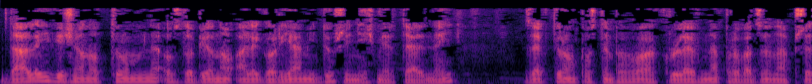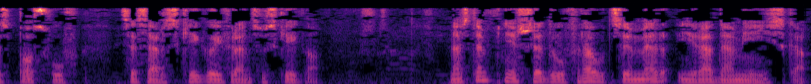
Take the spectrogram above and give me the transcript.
Dalej wieziono trumnę ozdobioną alegoriami duszy nieśmiertelnej, za którą postępowała królewna prowadzona przez posłów cesarskiego i francuskiego. Następnie szedł frau Cymer i Rada Miejska.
